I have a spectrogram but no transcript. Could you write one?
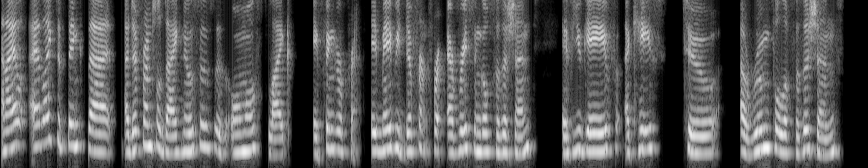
And I, I like to think that a differential diagnosis is almost like a fingerprint. It may be different for every single physician. If you gave a case to a room full of physicians,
